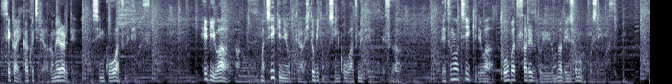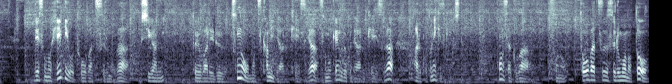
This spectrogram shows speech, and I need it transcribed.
世界各地で崇められて信仰を集めています。蛇はあの、まあ、地域によっては人々の信仰を集めているのですが別の地域では討伐されるというような伝承も残しています。でその蛇を討伐するのが牛神と呼ばれる角を持つ神であるケースやその眷属であるケースがあることに気づきました。本作はその討伐するものと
